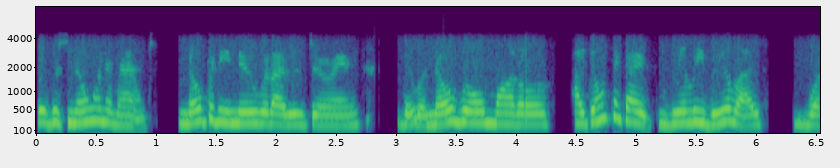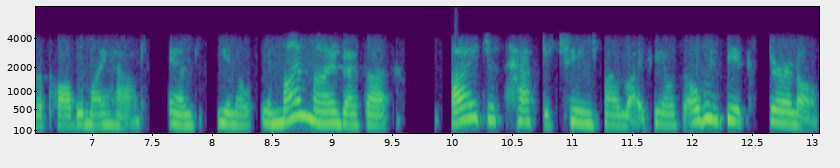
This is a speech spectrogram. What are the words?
there was no one around. Nobody knew what I was doing. There were no role models. I don't think I really realized what a problem I had. And, you know, in my mind, I thought, I just have to change my life. You know, it's always the external.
